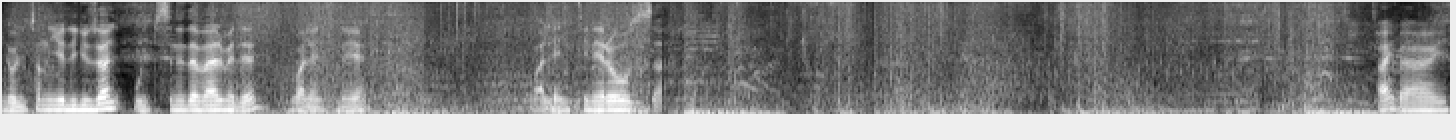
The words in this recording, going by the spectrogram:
Lolita'nın yeri güzel. Ultisini de vermedi Valentine'ye. Valentine Rosa. Bye bye.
